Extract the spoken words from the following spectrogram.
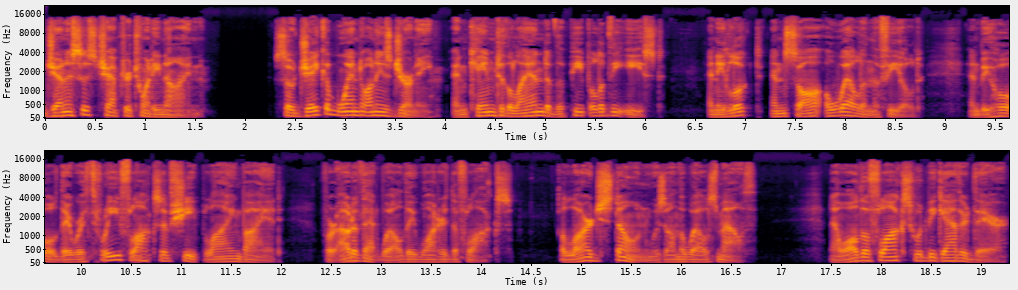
Genesis chapter 29 So Jacob went on his journey, and came to the land of the people of the east. And he looked, and saw a well in the field. And behold, there were three flocks of sheep lying by it, for out of that well they watered the flocks. A large stone was on the well's mouth. Now all the flocks would be gathered there,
